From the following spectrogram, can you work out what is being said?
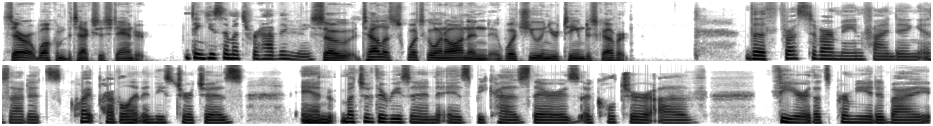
Sarah, welcome to Texas Standard. Thank you so much for having me. So, tell us what's going on and what you and your team discovered. The thrust of our main finding is that it's quite prevalent in these churches. And much of the reason is because there is a culture of fear that's permeated by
